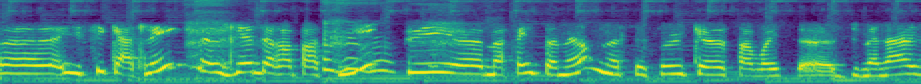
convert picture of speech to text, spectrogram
Euh, ici Kathleen, je viens de Repentigny. Puis euh, ma fin de semaine, c'est sûr que ça va être euh, du ménage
